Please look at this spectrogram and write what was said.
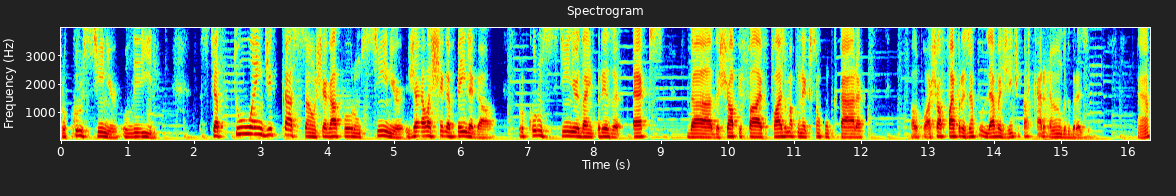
Procura o senior, o lead se a tua indicação chegar por um senior, já ela chega bem legal. Procura um senior da empresa X, da, da Shopify, faz uma conexão com o cara. A Shopify, por exemplo, leva gente pra caramba do Brasil. Né?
